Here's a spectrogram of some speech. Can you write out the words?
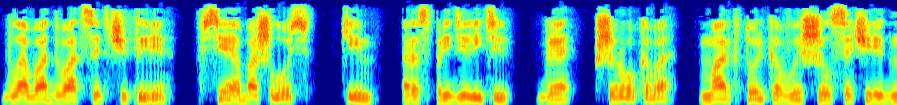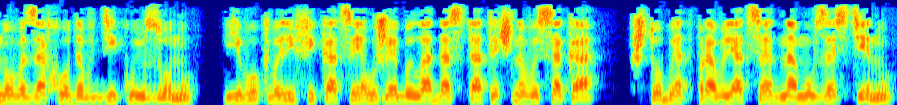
Глава 24. Все обошлось. Ким, распределитель, Г. Широкого. Марк только вышел с очередного захода в дикую зону. Его квалификация уже была достаточно высока, чтобы отправляться одному за стену.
